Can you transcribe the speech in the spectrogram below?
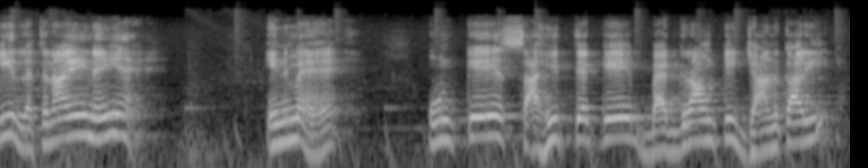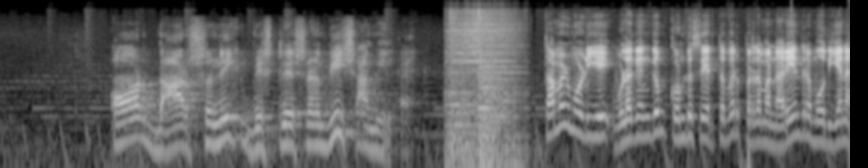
की रचना ही नहीं है। इनमें उनके साहित्य के बैकग्राउंड की जानकारी और दार्शनिक विश्लेषण भी शामिल है। தமிழ் மொழியை உலகெங்கும் கொண்டு சேர்த்தவர் பிரதமர் நரேந்திர மோடி என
